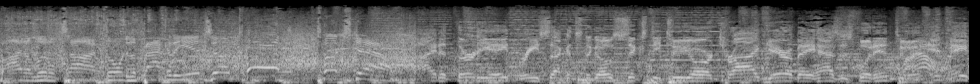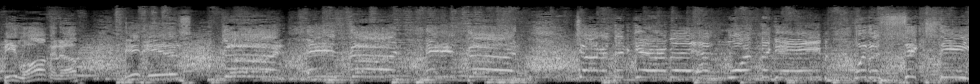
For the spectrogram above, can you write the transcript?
buying a little time, throwing to the back of the end zone. Caught. Touchdown. Tied at 38, three seconds to go, 62 yard try. Garibay has his foot into it. It may be long enough. It is good. It is good. It is good. Jonathan Garibay has won the game with a 62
